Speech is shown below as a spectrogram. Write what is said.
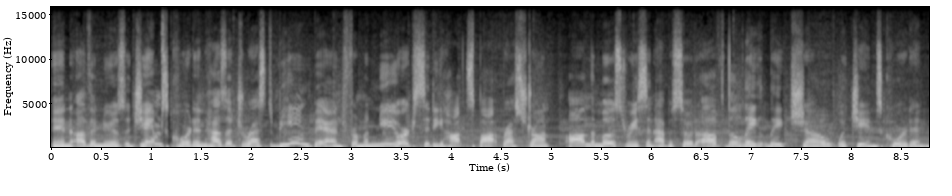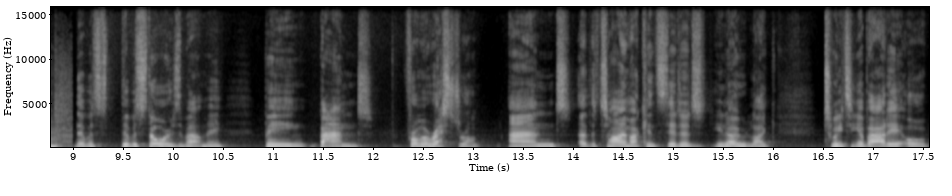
In other news, James Corden has addressed being banned from a New York City hotspot restaurant on the most recent episode of The Late Late Show with James Corden. There was there were stories about me being banned from a restaurant, and at the time I considered, you know, like tweeting about it or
